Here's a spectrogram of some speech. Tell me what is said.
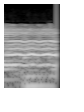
Mater.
